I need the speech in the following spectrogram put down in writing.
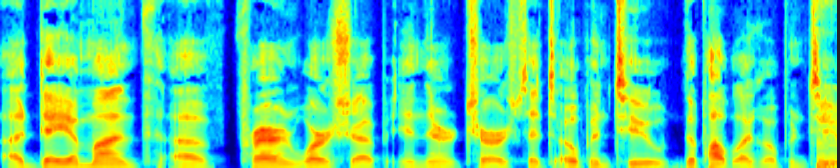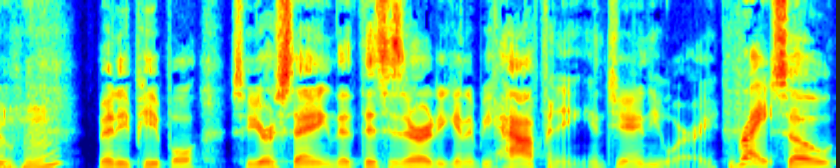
a day a month of prayer and worship in their church that's open to the public, open to mm-hmm many people. So you're saying that this is already going to be happening in January. Right. So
